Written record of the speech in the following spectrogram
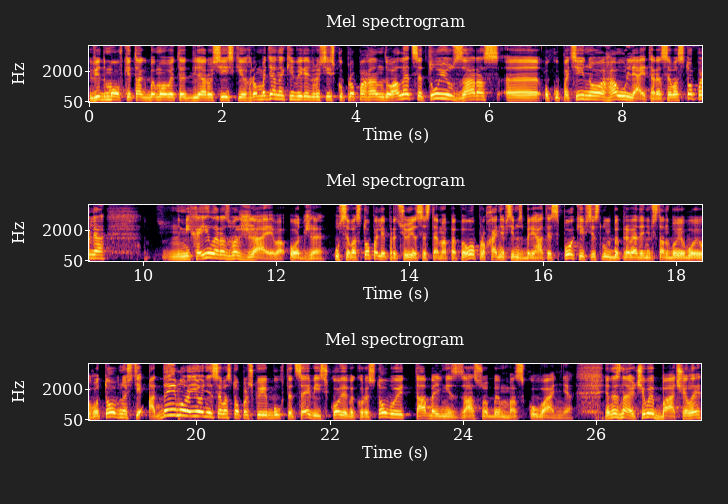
відмовки, так би мовити, для російських громадян, які вірять в російську пропаганду. Але цитую зараз е, окупаційного гауляйтера Севастополя. Міхаїла Розважаєва. Отже, у Севастополі працює система ППО. Прохання всім зберігати спокій. Всі служби приведені в стан бойової готовності. А дим у районі Севастопольської бухти це військові використовують табельні засоби маскування. Я не знаю, чи ви бачили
